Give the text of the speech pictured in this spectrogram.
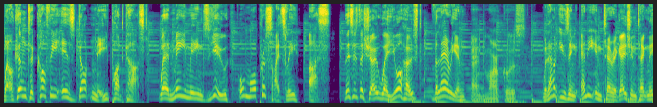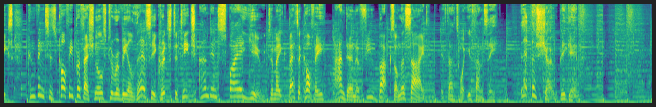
Welcome to coffeeis.me podcast, where me means you, or more precisely, us. This is the show where your host, Valerian, and Marcus, without using any interrogation techniques, convinces coffee professionals to reveal their secrets to teach and inspire you to make better coffee and earn a few bucks on the side, if that's what you fancy. Let the show begin.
